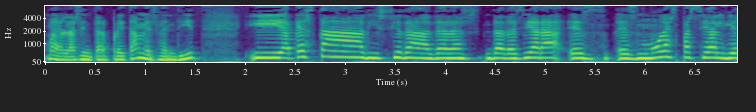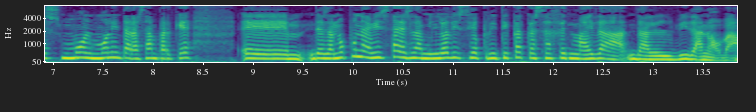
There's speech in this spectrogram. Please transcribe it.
bueno, les interpreta més ben dit, i aquesta edició de, de, de Desiara és, és molt especial i és molt, molt interessant perquè eh, des del meu punt de vista és la millor edició crítica que s'ha fet mai de, del Vida Nova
